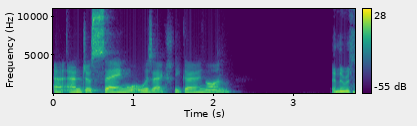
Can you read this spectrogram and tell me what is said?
and just saying what was actually going on. And there were so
